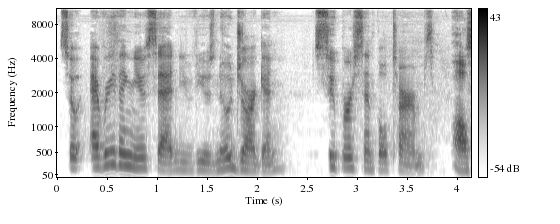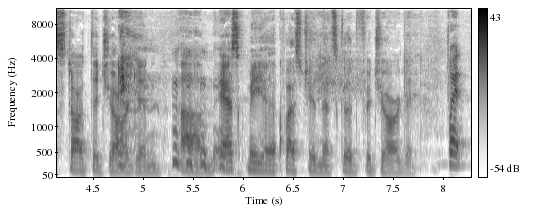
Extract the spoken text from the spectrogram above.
So, everything you said, you've used no jargon, super simple terms. I'll start the jargon. Um, ask me a question that's good for jargon. But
